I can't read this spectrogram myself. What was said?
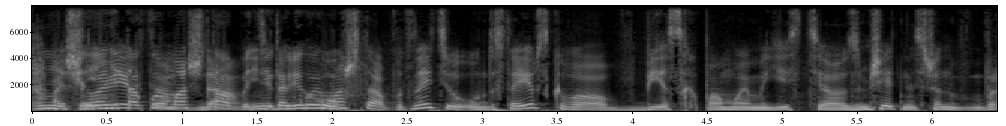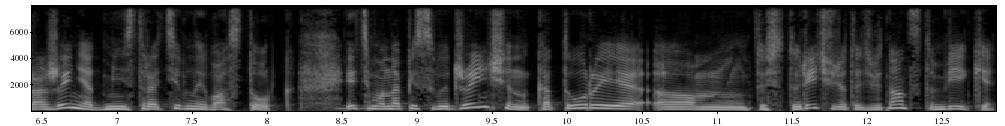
конечно. А человек, и не такой масштаб да, этих не грехов. такой масштаб масштаб. Вот знаете, у Достоевского в «Бесах», по-моему, есть э, замечательное совершенно выражение «административный восторг». Этим он описывает женщин, которые, эм, то есть это речь идет о XIX веке,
